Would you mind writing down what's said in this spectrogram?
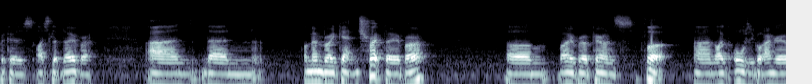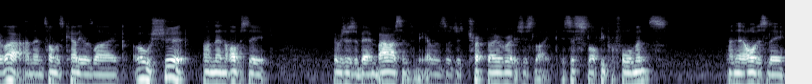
because I slipped over. And then I remember getting tripped over, um, over Perrin's foot, and I also got angry over that. And then Thomas Kelly was like, "Oh shit!" And then obviously it was just a bit embarrassing for me. I was, I just tripped over it. It's just like it's just sloppy performance. And then obviously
